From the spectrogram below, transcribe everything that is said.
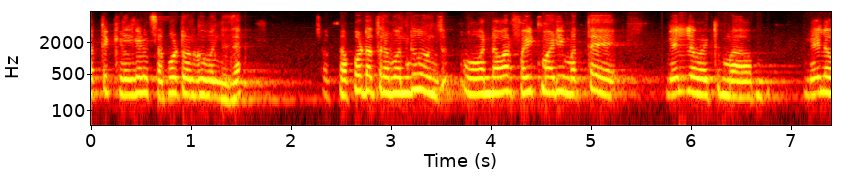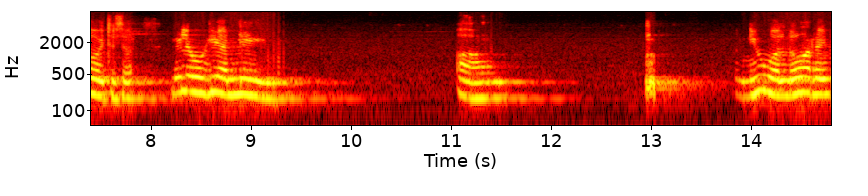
ಮತ್ತೆ ಕೆಳಗಡೆ ಸಪೋರ್ಟ್ವರೆಗೂ ಬಂದಿದೆ. ಸಪೋರ್ಟ್ ಹತ್ರ ಬಂದು ಒನ್ ಅವರ್ ಫೈಟ್ ಮಾಡಿ ಮತ್ತೆ ಮೇಲೆ ಹೋಯ್ತು ಮೇಲೆ ಹೋಯ್ತು ಸರ್. ಮೇಲೆ ಹೋಗಿ ಅಲ್ಲಿ ನೀವು ಲೋವರ್ ರೈನ್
